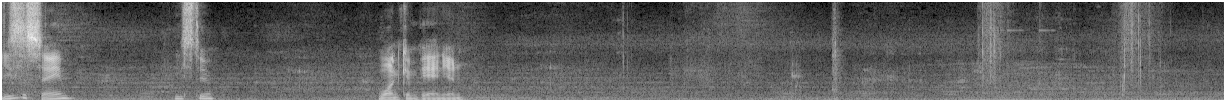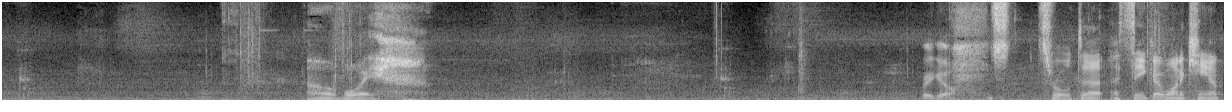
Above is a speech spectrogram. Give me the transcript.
He's the same. These two. One companion. Boy. Where we go? Let's, let's roll with that. I think I want to camp.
